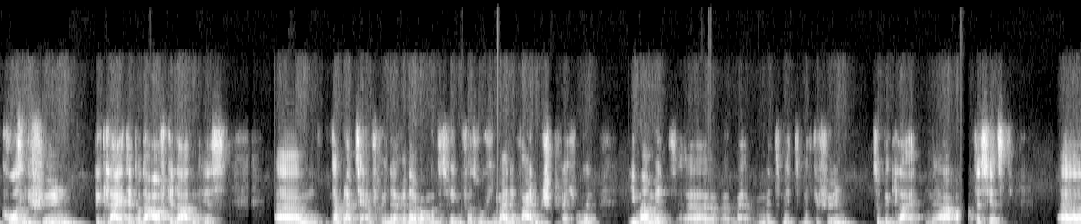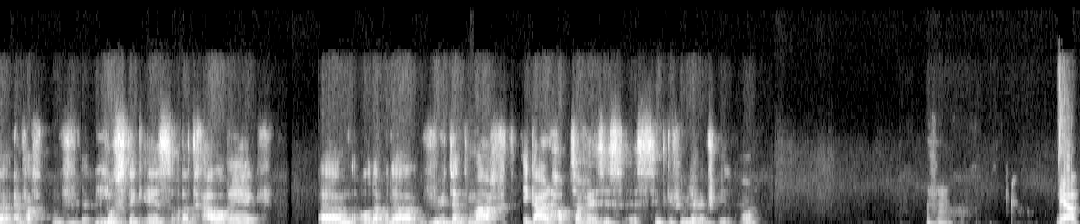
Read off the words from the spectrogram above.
großen Gefühlen begleitet oder aufgeladen ist, ähm, dann bleibt sie einfach in Erinnerung. Und deswegen versuche ich meine Weinbesprechungen immer mit, äh, mit, mit, mit Gefühlen zu begleiten. Ja? Ob das jetzt äh, einfach lustig ist oder traurig ähm, oder, oder wütend macht, egal, Hauptsache es, ist, es sind Gefühle im Spiel. Ja, mhm. ja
